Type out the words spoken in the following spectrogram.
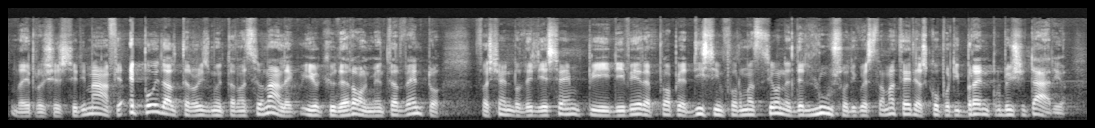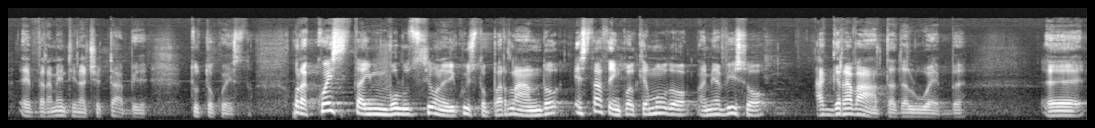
dai processi di mafia e poi dal terrorismo internazionale. Io chiuderò il mio intervento facendo degli esempi di vera e propria disinformazione dell'uso di questa materia a scopo di brand pubblicitario. È veramente inaccettabile tutto questo. Ora, questa involuzione di cui sto parlando è stata in qualche modo, a mio avviso, aggravata dal web, eh,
